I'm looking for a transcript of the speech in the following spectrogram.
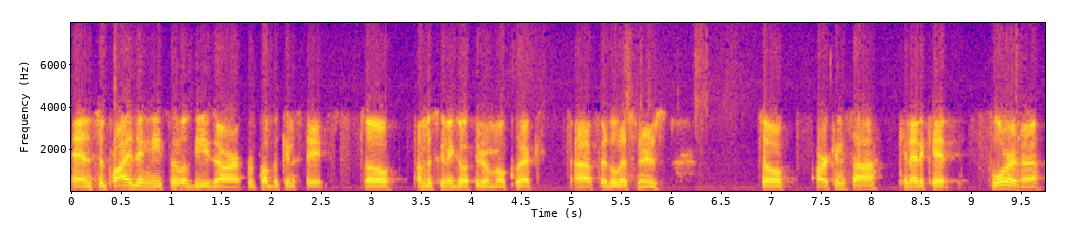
and surprisingly, some of these are Republican states. So I'm just going to go through them real quick uh, for the listeners. So Arkansas, Connecticut, Florida,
